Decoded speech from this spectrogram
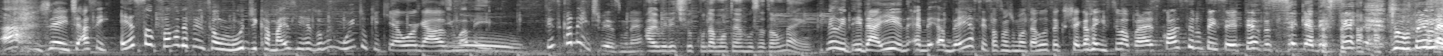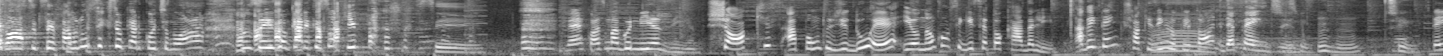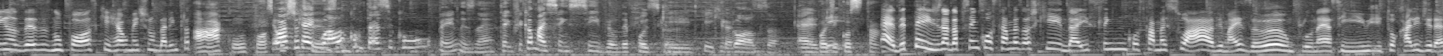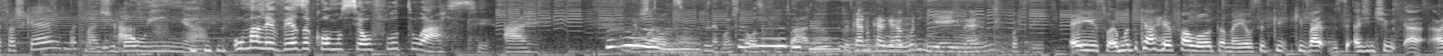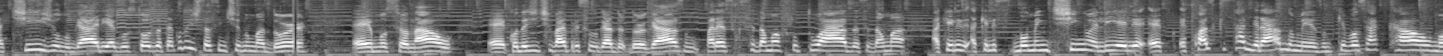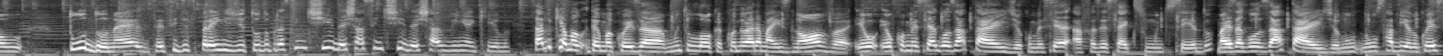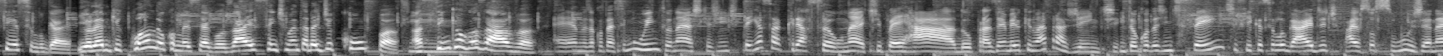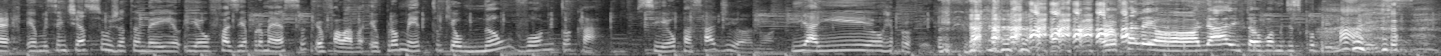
Ah, Gente, assim, essa foi uma definição lúdica, mas me resume muito o que que é o orgasmo. Eu amei. Fisicamente mesmo, né? Aí eu me identifico com o da montanha russa também. Meu, e daí, é bem- é bem a sensação de montanha-russa que chega lá em cima, parece quase você não tem certeza se você quer descer. Não tem um negócio que você fala, não sei se eu quero continuar, não sei se eu quero que isso aqui passe. Sim. né? Quase uma agoniazinha. Choques a ponto de doer e eu não conseguir ser tocada ali. Alguém tem choquezinho no clitóris? depende. Uhum. Sim. Tem, às vezes, no pós que realmente não dá nem pra... Ah, com o pós Eu com acho que é certeza. igual acontece com o pênis, né? Tem- fica mais sensível depois que, que fica. goza. Não pode tem- encostar. É, depende, né? Dá pra você encostar, mas eu acho que daí você tem que encostar mais suave, mais amplo, né? Assim, e, e tocar ali direto, eu acho que é mais Mais de complicado. boinha. Uma leveza como se eu flutuasse. Ai. Eu amo. É gostoso flutuar, né? Porque eu não quero guerra com ninguém, né? Tipo assim. É isso, é muito o que a Rê falou também. Eu sinto que, que vai, a gente atinge o lugar e é gostoso, até quando a gente tá sentindo uma dor é, emocional, é, quando a gente vai para esse lugar do, do orgasmo, parece que você dá uma flutuada, você dá uma. Aquele, aquele momentinho ali, ele é, é quase que sagrado mesmo, porque você acalma o, tudo, né? Você se desprende de tudo pra sentir, deixar sentir, deixar vir aquilo. Sabe que é uma- tem uma coisa muito louca? Quando eu era mais nova, eu, eu comecei a gozar tarde. Eu comecei a fazer sexo muito cedo, mas a gozar tarde. Eu não, não sabia, não conhecia esse lugar. E eu lembro que quando eu comecei a gozar, esse sentimento era de culpa. Sim. Assim que eu gozava. É, mas acontece muito, né? Acho que a gente tem essa criação, né? Tipo, é errado, o prazer meio que não é pra gente. Então, quando a gente sente, fica esse lugar de tipo, ah, eu sou suja, né? Eu me sentia suja também também, eu- e eu fazia promessa. Eu falava, eu prometo que eu não vou me tocar. Se eu passar de ano. E aí eu reprovei. eu falei, olha, então eu vou me descobrir mais.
